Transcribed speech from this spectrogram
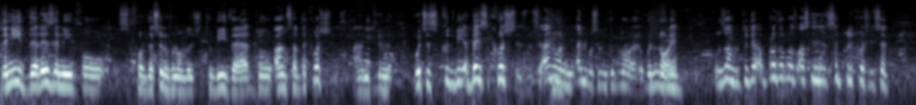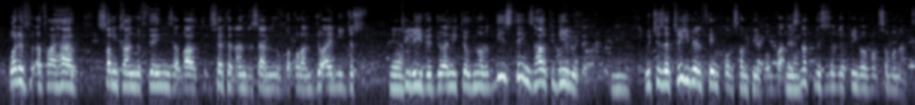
the need there is a need for for the student of knowledge to be there to answer the questions and to which is could be a basic questions which anyone any Muslim could know will know it. Hmm. For example, today a brother was asking a simple question. He said, "What if if I have some kind of things about certain understanding of the Quran? Do I need just Yeah. to leave it? Do I need to ignore it? These things, how to deal with it?" Which is a trivial thing for some people, but it's not necessarily trivial for someone else.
